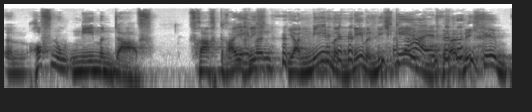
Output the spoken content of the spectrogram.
ähm, Hoffnung nehmen darf, Frag drei Nehmen. Richter. Ja, nehmen, nehmen, nicht geben. Ja, nicht geben.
